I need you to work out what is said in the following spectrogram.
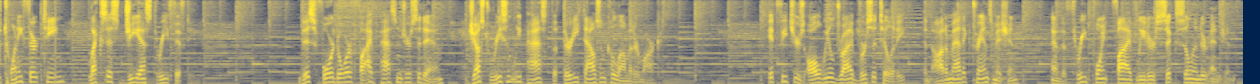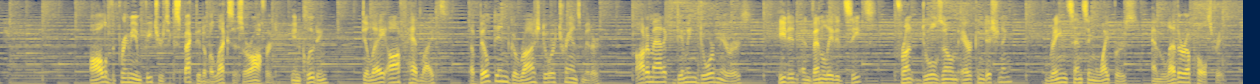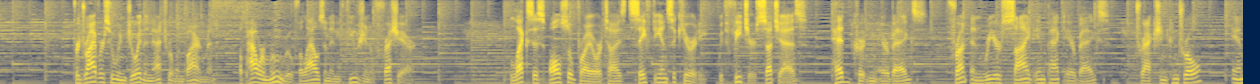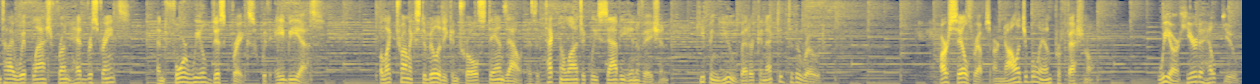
the 2013 Lexus GS350. This four-door, five-passenger sedan just recently passed the 30,000 kilometer mark. It features all-wheel drive versatility, an automatic transmission, and a 3.5-liter six-cylinder engine. All of the premium features expected of a Lexus are offered, including delay-off headlights, a built-in garage door transmitter, automatic dimming door mirrors, heated and ventilated seats, front dual-zone air conditioning, rain-sensing wipers, and leather upholstery. For drivers who enjoy the natural environment, a power moonroof allows an infusion of fresh air. Lexus also prioritized safety and security with features such as head curtain airbags, front and rear side impact airbags, traction control, anti-whiplash front head restraints, and four-wheel disc brakes with ABS. Electronic stability control stands out as a technologically savvy innovation, keeping you better connected to the road. Our sales reps are knowledgeable and professional. We are here to help you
